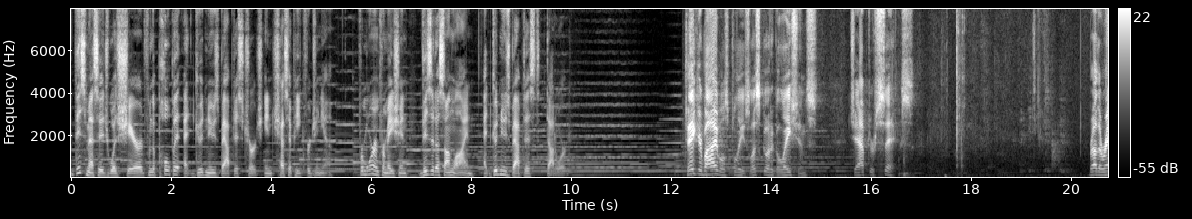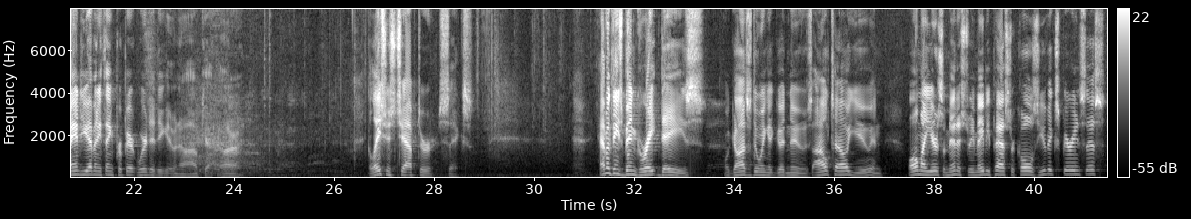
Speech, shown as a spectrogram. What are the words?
This message was shared from the pulpit at Good News Baptist Church in Chesapeake, Virginia. For more information, visit us online at goodnewsbaptist.org. Take your Bibles, please. Let's go to Galatians chapter 6. Brother Randy, you have anything prepared? Where did he go? No, okay. All right. Galatians chapter 6. Haven't these been great days? What God's doing it Good News. I'll tell you, in all my years of ministry, maybe Pastor Coles, you've experienced this.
